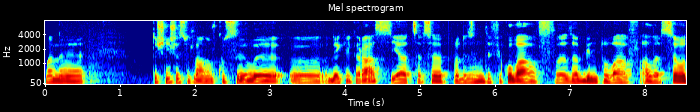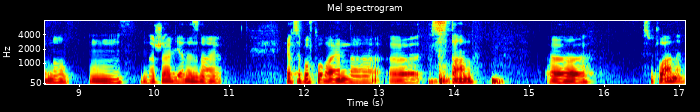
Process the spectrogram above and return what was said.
Мене, точніше, Світлану вкусили е, декілька разів. Я це все продезінтифікував, забінтував, але все одно, на жаль, я не знаю, як це повпливає на е, стан Світлани.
